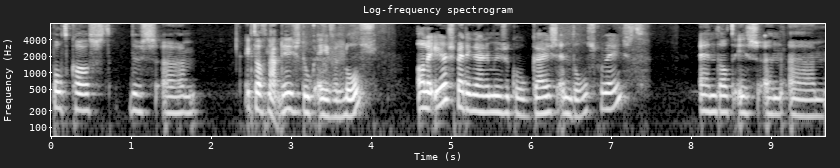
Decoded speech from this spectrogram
podcast. Dus ehm, ik dacht, nou, deze doe ik even los. Allereerst ben ik naar de musical Guys and Dolls geweest. En dat is een, ehm,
